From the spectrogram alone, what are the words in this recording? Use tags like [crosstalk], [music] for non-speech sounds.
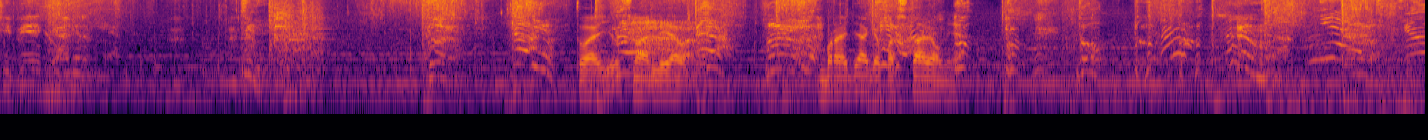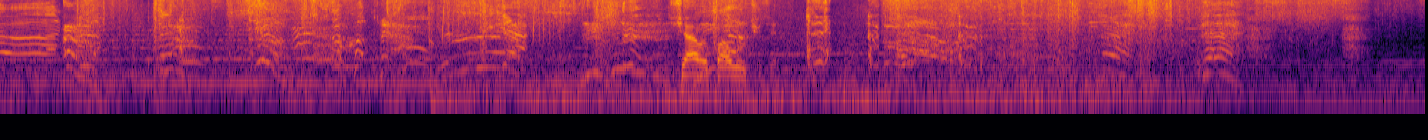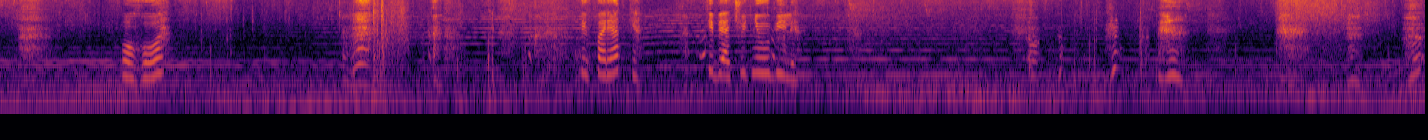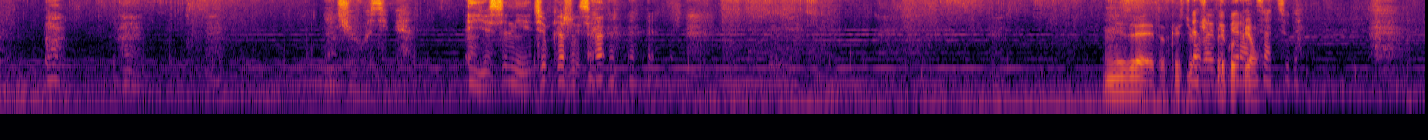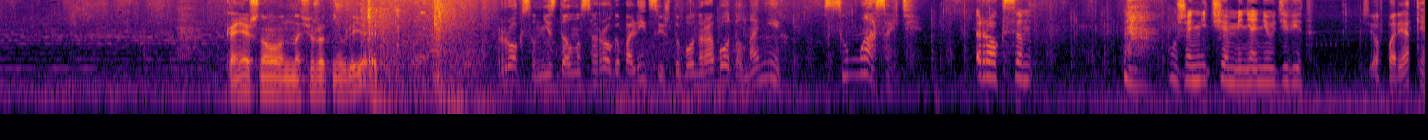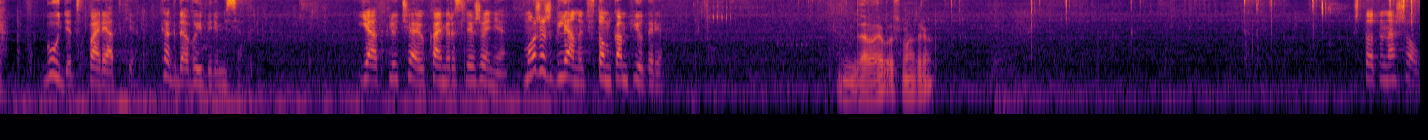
Теперь камер нет. Твою ж налево. Бродяга подставил меня. Ща вы получите. Ого! Тебя чуть не убили. Ничего себе. Я сильнее, чем кажусь. а? Не зря я этот костюмчик Давай прикупил. отсюда. Конечно, он на сюжет не влияет. Роксон не сдал носорога полиции, чтобы он работал на них. С ума сойти. Роксон [sighs] уже ничем меня не удивит. Все в порядке? Будет в порядке, когда выберемся. Я отключаю камеры слежения. Можешь глянуть в том компьютере? Давай посмотрю. Что ты нашел?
